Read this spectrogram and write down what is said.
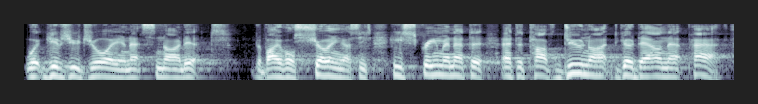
what gives you joy, and that's not it. The Bible's showing us, he's, he's screaming at the, at the top, do not go down that path.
